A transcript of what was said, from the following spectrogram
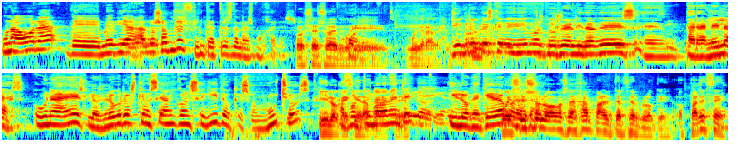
Una hora de media a los hombres frente a tres de las mujeres. Pues eso es muy, muy grave. Yo creo que es que vivimos dos realidades paralelas una es los logros que se han conseguido, que son muchos, afortunadamente, y lo que queda Pues eso lo vamos a dejar para el tercer bloque, ¿os parece?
